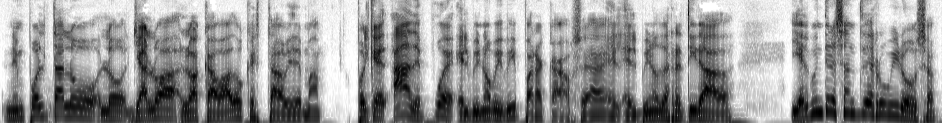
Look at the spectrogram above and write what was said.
no importa lo, lo- ya lo, lo acabado que estaba y demás. Porque, ah, después él vino a vivir para acá, o sea, él, él vino de retirada. Y algo interesante de Rubirosa,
